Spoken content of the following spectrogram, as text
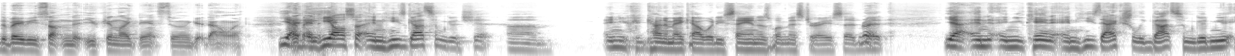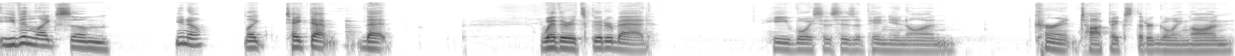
DaBaby's something that you can like dance to and get down with. Yeah, And- but he also and he's got some good shit. Um, and you can kind of make out what he's saying is what Mister A said, Right. but yeah, and and you can, and he's actually got some good music, even like some, you know, like take that that whether it's good or bad, he voices his opinion on current topics that are going on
